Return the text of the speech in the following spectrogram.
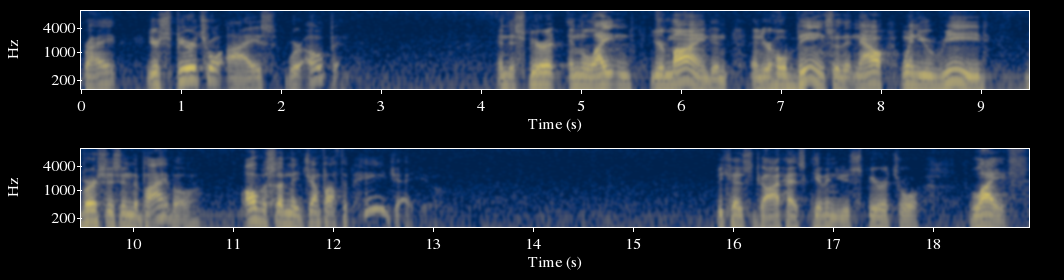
Right? Your spiritual eyes were open. And the Spirit enlightened your mind and, and your whole being so that now when you read verses in the Bible, all of a sudden they jump off the page at you. Because God has given you spiritual life.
